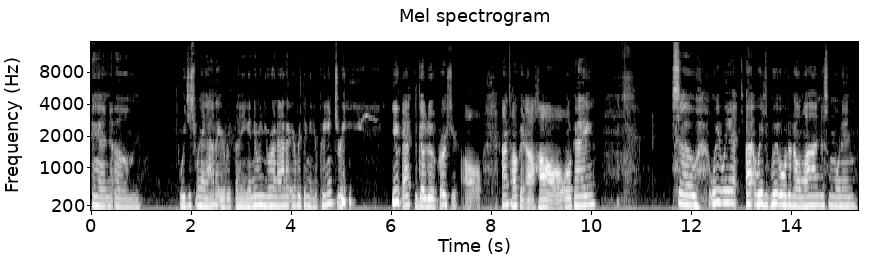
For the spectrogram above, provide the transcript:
And um we just ran out of everything. And then when you run out of everything in your pantry, you have to go to a grocery haul. I'm talking a haul, okay? So we went. Uh, we we ordered online this morning.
